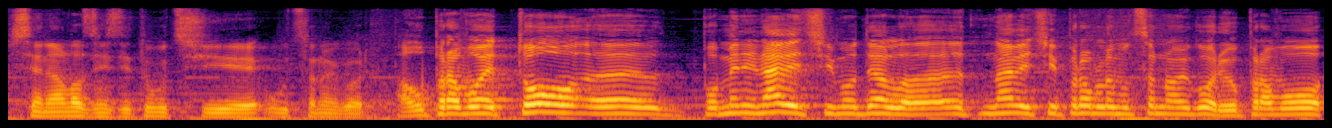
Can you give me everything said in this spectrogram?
se nalaze institucije u Crnoj Gori? A upravo je to, eh, po meni, najveći model, najveći problem u Crnoj Gori. Upravo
